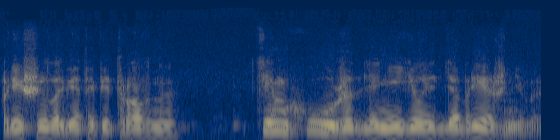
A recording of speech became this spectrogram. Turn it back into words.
решила Вета Петровна, тем хуже для нее и для Брежнева.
